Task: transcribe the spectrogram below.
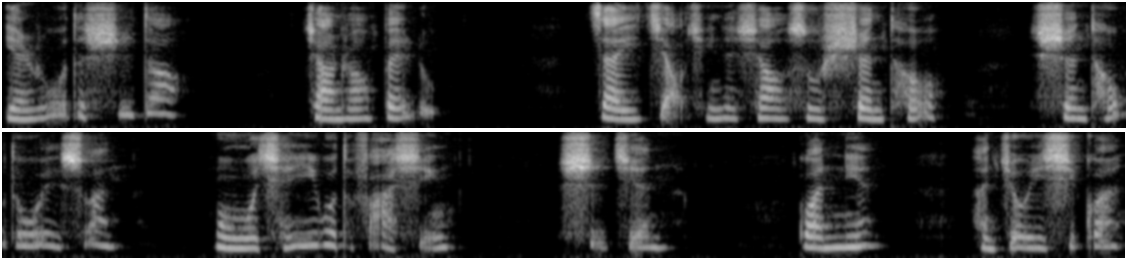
沿入我的食道，假装被掳，再以矫情的酵素渗透，渗透我的胃酸。默默迁移我的发型、时间、观念和就医习惯。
